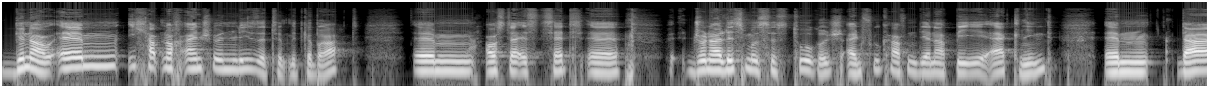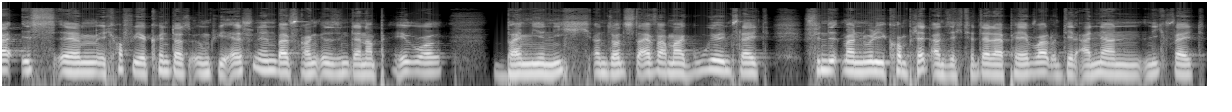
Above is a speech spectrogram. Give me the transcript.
Genau, ähm, ich habe noch einen schönen Lesetipp mitgebracht. Ähm, Aus der SZ, äh, Journalismus historisch, ein Flughafen, der nach BER klingt. Ähm, da ist, ähm, ich hoffe, ihr könnt das irgendwie öffnen. Bei Frank ist es hinter einer Paywall, bei mir nicht. Ansonsten einfach mal googeln. Vielleicht findet man nur die Komplettansicht hinter der Paywall und den anderen nicht. Vielleicht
